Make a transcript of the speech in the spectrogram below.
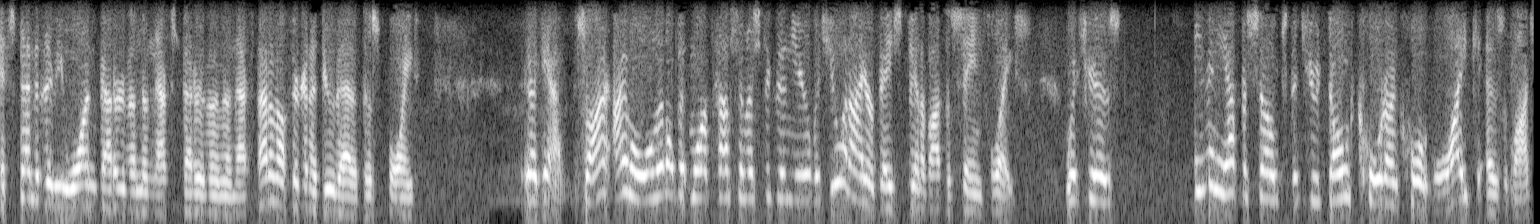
it's tended to be one better than the next, better than the next. I don't know if they're going to do that at this point again, so I, I'm a little bit more pessimistic than you, but you and I are basically in about the same place, which is even the episodes that you don't quote unquote like as much,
